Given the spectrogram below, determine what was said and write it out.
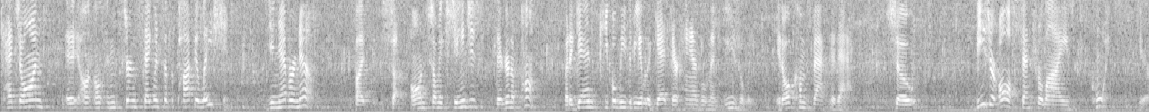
catch on uh, in certain segments of the population. You never know. But so, on some exchanges, they're going to pump. But again, people need to be able to get their hands on them easily. It all comes back to that. So these are all centralized coins here.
